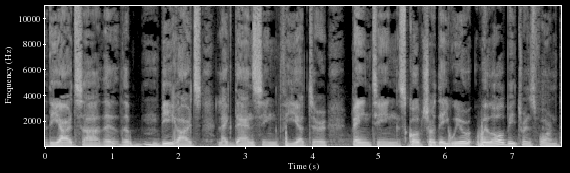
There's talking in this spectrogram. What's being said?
the arts, uh, the, the big arts like dancing, theater, painting, sculpture, they will, will all be transformed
